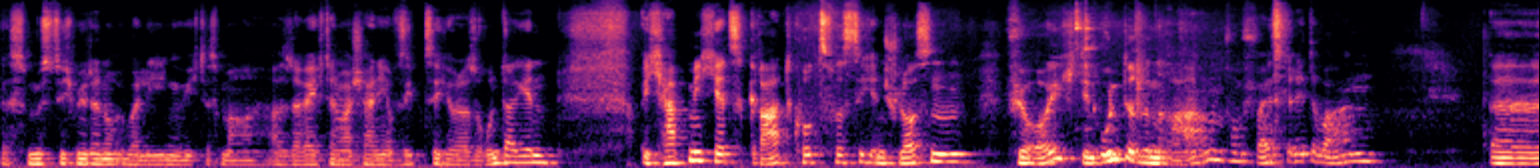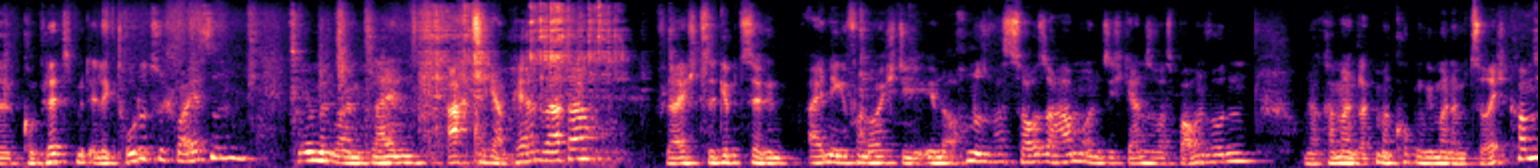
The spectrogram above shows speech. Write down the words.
Das müsste ich mir dann noch überlegen, wie ich das mache. Also da werde ich dann wahrscheinlich auf 70 oder so runtergehen. Ich habe mich jetzt gerade kurzfristig entschlossen, für euch den unteren Rahmen vom Schweißgerätewagen äh, komplett mit Elektrode zu schweißen. Hier mit meinem kleinen 80 Ampere Inverter. Vielleicht gibt es ja einige von euch, die eben auch nur sowas zu Hause haben und sich gerne sowas bauen würden. Und da kann man gleich mal gucken, wie man damit zurechtkommt.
